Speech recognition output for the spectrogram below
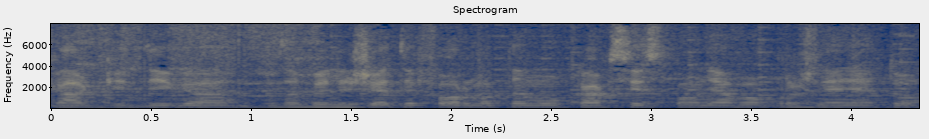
Как ги дига, забележете формата му, как се изпълнява упражнението.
